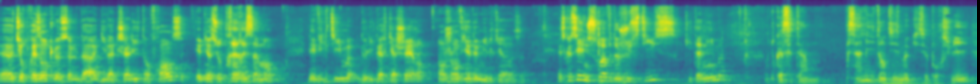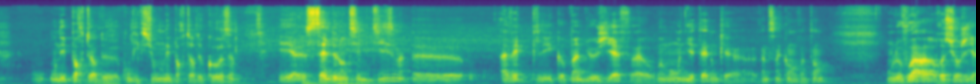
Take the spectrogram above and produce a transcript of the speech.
Euh, tu représentes le soldat Gilad Shalit en France et bien sûr très récemment les victimes de l'hypercachère en janvier 2015. Est-ce que c'est une soif de justice qui t'anime? En tout cas, c'est un, militantisme qui se poursuit. On est porteur de convictions, on est porteur de causes. Et euh, celle de l'antisémitisme, euh, avec les copains du EJF, au moment où on y était, donc il y a 25 ans, 20 ans, on le voit euh, ressurgir.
